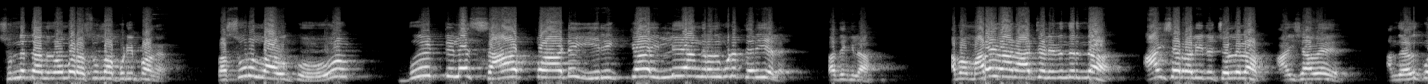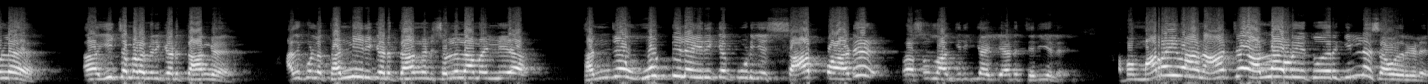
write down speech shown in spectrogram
சுண்ணத்தான நோம்பு ரசூல்லா பிடிப்பாங்க. ரசூல்லாவுக்கும் வீட்டுல சாப்பாடு இருக்கா இல்லையாங்கிறது கூட தெரியல. பாத்தீங்களா? அப்ப மறைவான ஆற்றல் இருந்திருந்தா ஆயிஷா அலிட்ட சொல்லலாம். ஆயிஷாவே அந்த அதுக்குள்ள ஆஹ், இருக்க எடுத்தாங்க அதுக்குள்ள தண்ணி இருக்க எடுத்தாங்கன்னு சொல்லலாமா இல்லையா? தஞ்ச ஊட்டில இருக்கக்கூடிய சாப்பாடு ரசூல்லாக்கு இருக்கா இல்லையான்னு தெரியல. அப்ப மறைவான ஆற்றல் அல்லாவுடைய தூதருக்கு இல்ல சகோதரர்களே.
